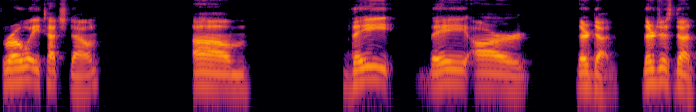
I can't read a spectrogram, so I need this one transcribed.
throw a touchdown. Um, they they are they're done. They're just done.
